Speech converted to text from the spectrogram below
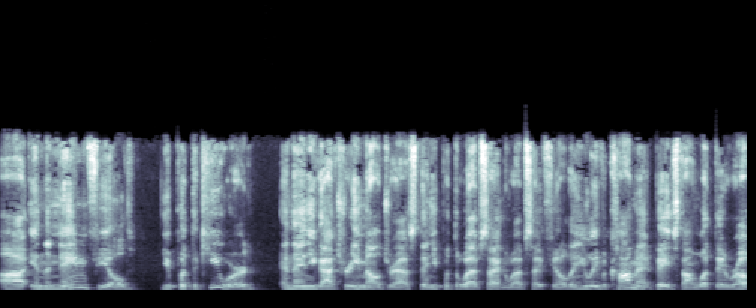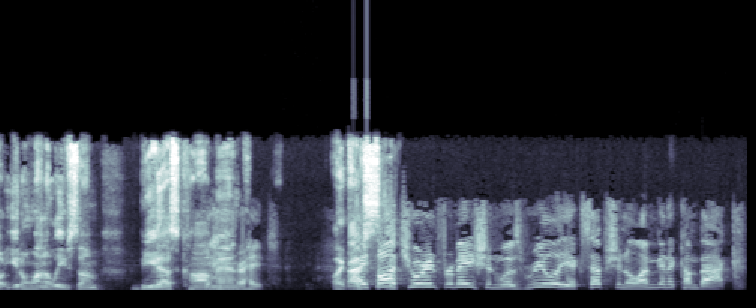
uh, in the name field you put the keyword and then you got your email address then you put the website in the website field and you leave a comment based on what they wrote. You don't want to leave some bs comment yeah, right. Like I've i thought your information was really exceptional. I'm going to come back.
